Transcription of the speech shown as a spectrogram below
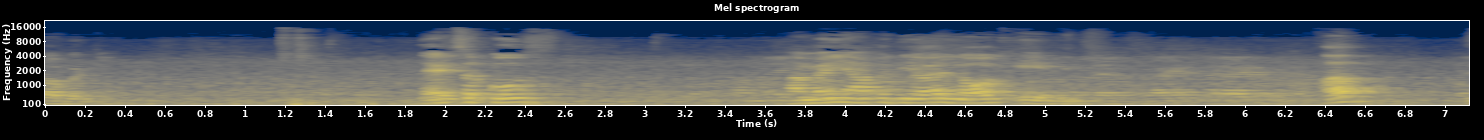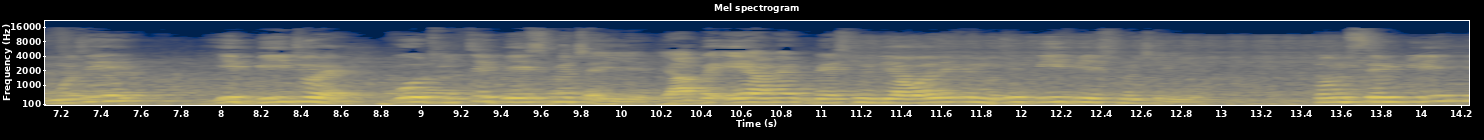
property let suppose हमें यहाँ पे दिया है लॉग ए बी अब मुझे ये बी जो है, वो नीचे बेस में चाहिए। यहाँ पे ए हमें बेस में दिया हुआ है, लेकिन मुझे बी बेस में चाहिए। तो हम सिंपली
